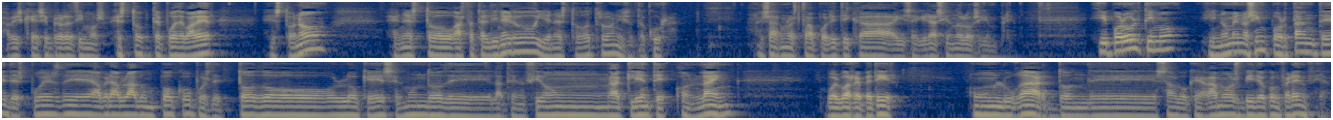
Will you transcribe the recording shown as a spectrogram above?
sabéis que siempre os decimos, esto te puede valer, esto no, en esto gástate el dinero y en esto otro ni se te ocurra. Esa es nuestra política y seguirá siéndolo siempre. Y por último, y no menos importante, después de haber hablado un poco pues, de todo lo que es el mundo de la atención al cliente online, vuelvo a repetir, un lugar donde, salvo que hagamos videoconferencia,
